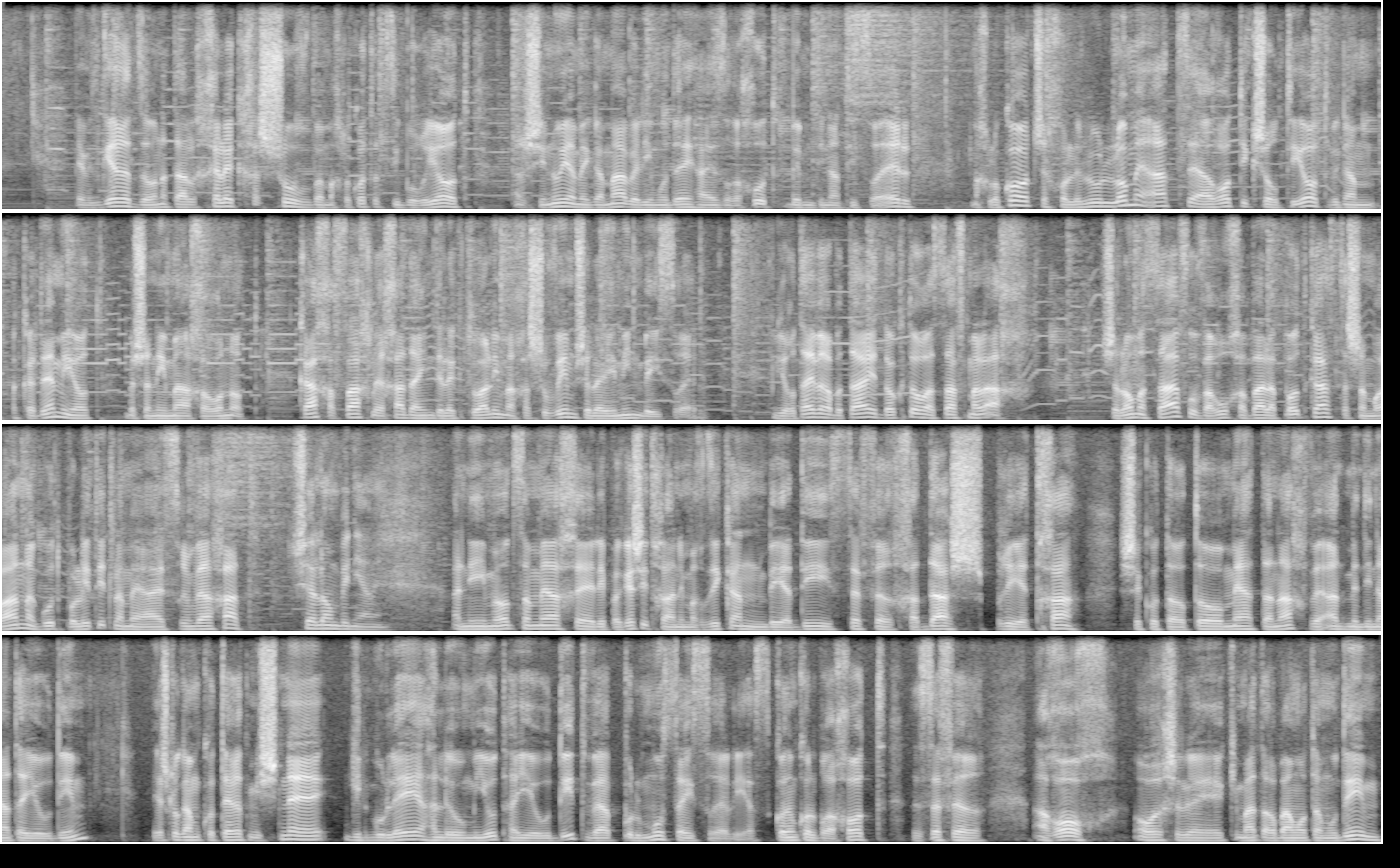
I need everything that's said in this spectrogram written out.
במסגרת זו נטל חלק חשוב במחלוקות הציבוריות על שינוי המגמה בלימודי האזרחות במדינת ישראל, מחלוקות שחוללו לא מעט סערות תקשורתיות וגם אקדמיות בשנים האחרונות. כך הפך לאחד האינטלקטואלים החשובים של הימין בישראל. גבירותיי ורבותיי, דוקטור אסף מלאך. שלום אסף וברוך הבא לפודקאסט השמרן, הגות פוליטית למאה ה-21. שלום בנימין. אני מאוד שמח אה, להיפגש איתך, אני מחזיק כאן בידי ספר חדש, פרי עטך, שכותרתו מהתנ"ך ועד מדינת היהודים. יש לו גם כותרת משנה, גלגולי הלאומיות היהודית והפולמוס הישראלי. אז קודם כל ברכות, זה ספר ארוך, אורך של אה, כמעט 400 עמודים,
